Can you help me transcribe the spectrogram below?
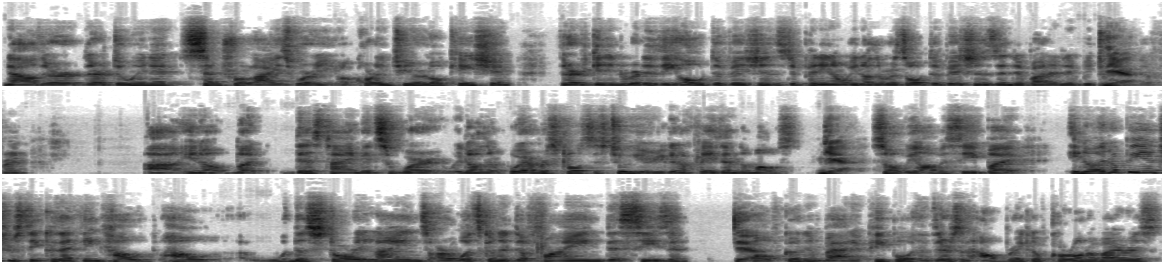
Now they're they're doing it centralized, where according to your location, they're getting rid of the old divisions, depending on you know there was old divisions and divided it between Yeah. different. Uh, you know, but this time it's where you know whoever's closest to you, you're going to play them the most. Yeah. So we obviously, but you know, it'll be interesting because I think how how the storylines are what's going to define this season Yeah. both good and bad. If people, if there's an outbreak of coronavirus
